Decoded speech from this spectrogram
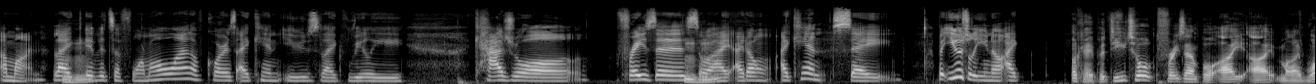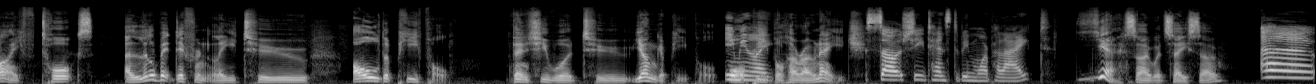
I'm on. Like mm-hmm. if it's a formal one, of course I can use like really casual phrases, or mm-hmm. I, I don't I can't say. But usually, you know, I Okay, but do you talk, for example, I, I, my wife talks a little bit differently to older people than she would to younger people You or mean like- people her own age. so she tends to be more polite. Yes, I would say so. Uh,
